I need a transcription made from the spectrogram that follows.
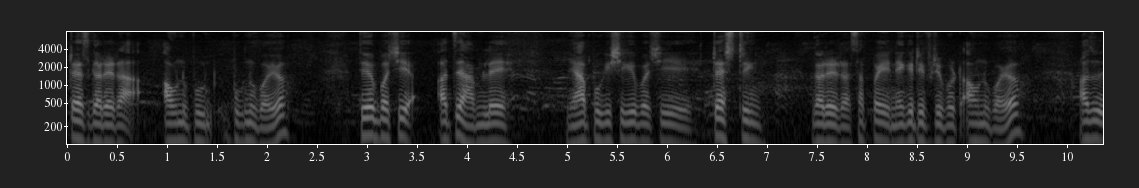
टेस्ट गरेर आउनु पुग पुग्नुभयो। त्यो पछि अझै हामीले यहाँ पुगिसकेपछि टेस्टिङ गरेर सबै नेगेटिभ रिपोर्ट आउनुभयो। हजुर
